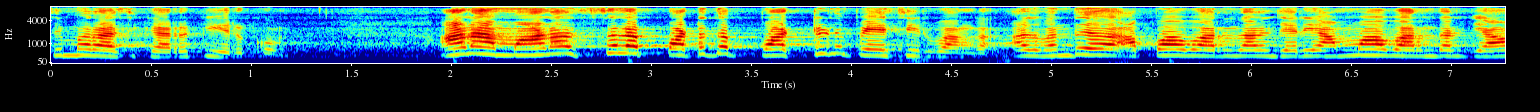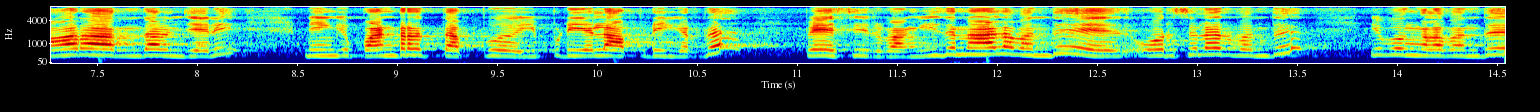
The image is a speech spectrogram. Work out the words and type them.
சிம்மராசிக்காரருக்கு இருக்கும். ஆனால் மனசில் பட்டதை பட்டுன்னு பேசிடுவாங்க. அது வந்து அப்பாவாக இருந்தாலும் சரி அம்மாவாக இருந்தாலும் யாராக இருந்தாலும் சரி நீங்கள் பண்ணுற தப்பு இப்படியெல்லாம் அப்படிங்கிறத பேசிடுவாங்க. இதனால் வந்து ஒரு சிலர் வந்து இவங்களை வந்து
